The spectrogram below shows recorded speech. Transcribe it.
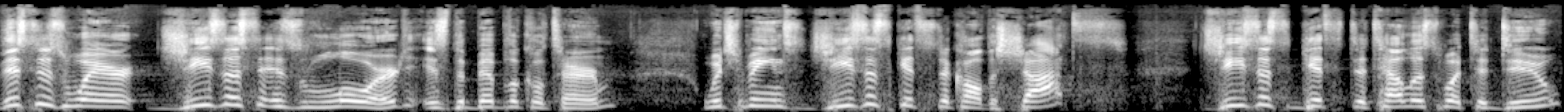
This is where Jesus is Lord, is the biblical term, which means Jesus gets to call the shots. Jesus gets to tell us what to do.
